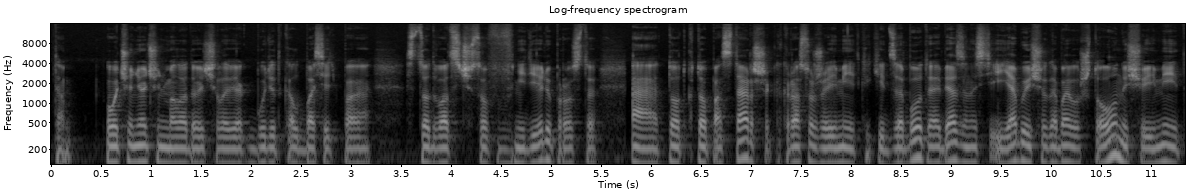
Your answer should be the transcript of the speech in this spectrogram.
там очень-очень молодой человек будет колбасить по 120 часов в неделю просто, а тот, кто постарше, как раз уже имеет какие-то заботы, обязанности, и я бы еще добавил, что он еще имеет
